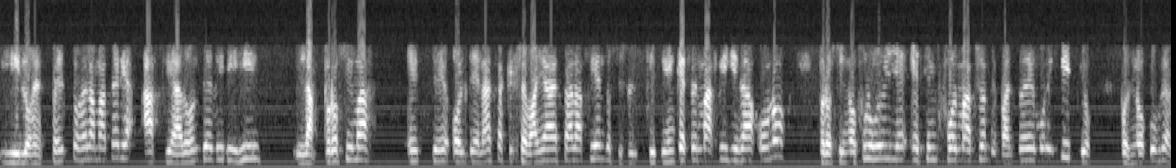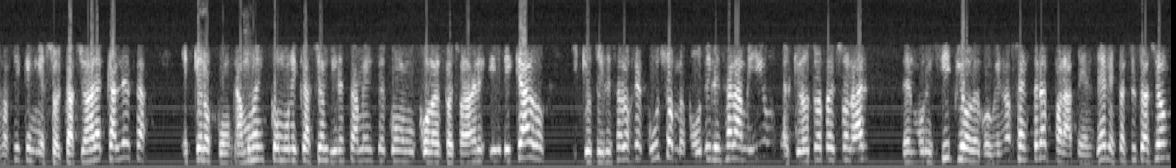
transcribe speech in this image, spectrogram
y los expertos de la materia hacia dónde dirigir las próximas este, ordenanzas que se vayan a estar haciendo, si, tienen que ser más rígidas o no, pero si no fluye esa información de parte del municipio, pues no ocurre eso. Así que mi exhortación a la alcaldesa es que nos pongamos en comunicación directamente con, con el personal indicado que utilice los recursos, me puedo utilizar a mí o cualquier otro personal del municipio o del gobierno central para atender esta situación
